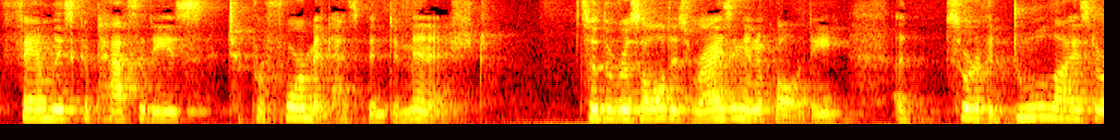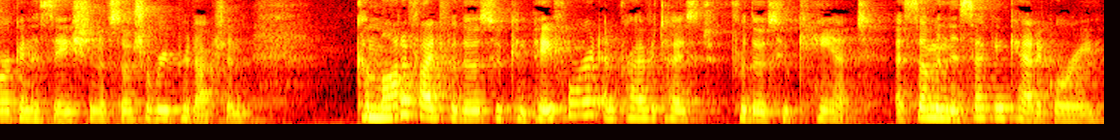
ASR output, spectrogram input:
families' capacities to perform it has been diminished. So the result is rising inequality, a sort of a dualized organization of social reproduction, commodified for those who can pay for it and privatized for those who can't, as some in the second category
